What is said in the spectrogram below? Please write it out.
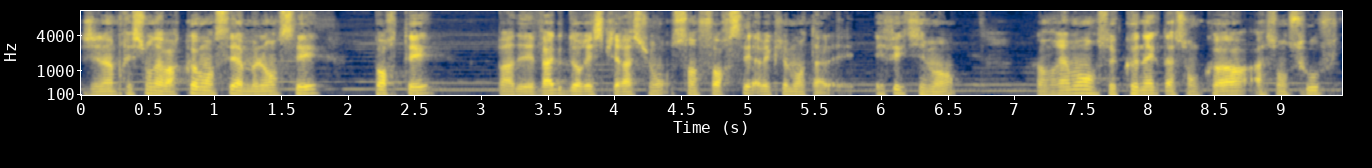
j'ai l'impression d'avoir commencé à me lancer porté par des vagues de respiration sans forcer avec le mental. effectivement, quand vraiment on se connecte à son corps, à son souffle,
